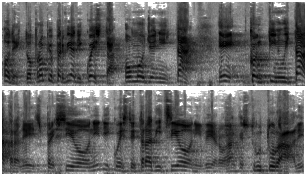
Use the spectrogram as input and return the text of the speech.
Ho detto proprio per via di questa omogeneità e continuità tra le espressioni di queste tradizioni, vero, anche strutturali,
